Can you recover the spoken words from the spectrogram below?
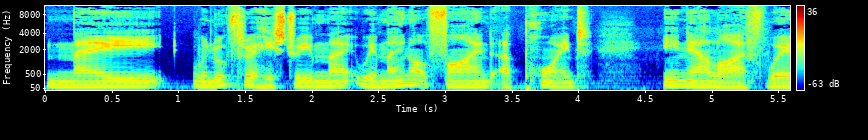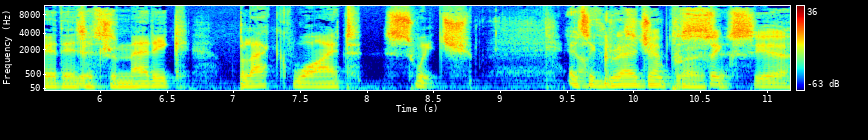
may, when we look through our history, may, we may not find a point in our life where there's Yes. a dramatic black-white switch. It's I a gradual chapter process Six, yeah.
